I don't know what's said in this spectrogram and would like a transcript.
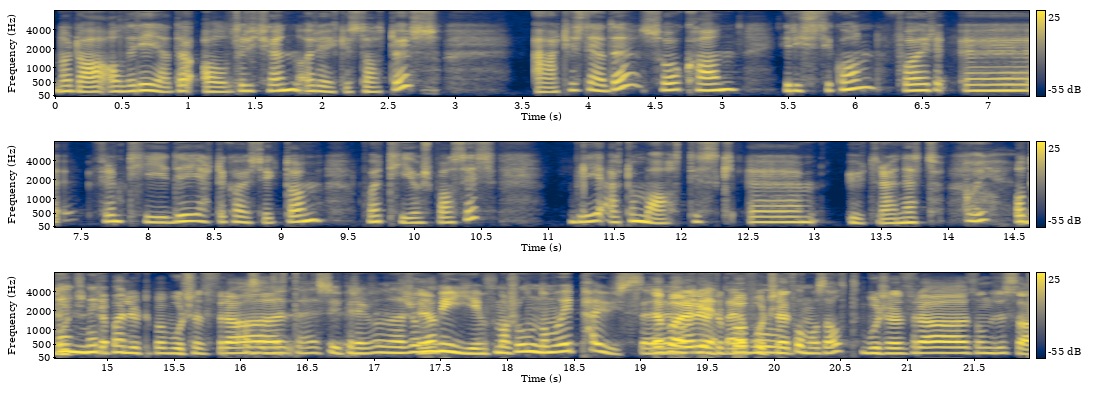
når da allerede alder, kjønn og røykestatus er til stede, så kan risikoen for eh, fremtidig hjerte-karsykdom på en tiårsbasis bli automatisk eh, utregnet. Oi. Og Bortsett, denne jeg bare lurte på, bortsett fra, Altså, dette er superrelevant. Det er så Ja. mye informasjon. Nå må vi pause Jeg bare og lurte på, bortsett- få med oss alt. bortsett fra, som du sa,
